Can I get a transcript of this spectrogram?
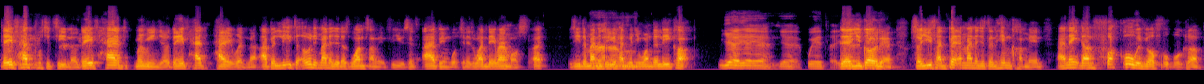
They've had Pochettino. They've had Mourinho. They've had Harry Redknapp. I believe the only manager that's won something for you since I've been watching is Juande Ramos. Right? Is he the manager you had when you won the League Cup? Yeah, yeah, yeah, yeah. Weird. There yeah. you go then. So you've had better managers than him come in and ain't done fuck all with your football club.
